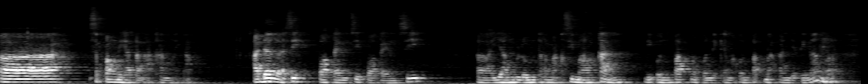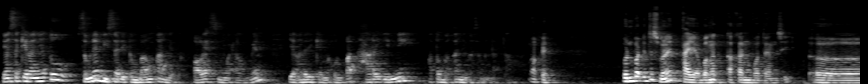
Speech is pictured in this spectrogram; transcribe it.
eh sepenglihatan Akang nih. Ada nggak sih potensi-potensi eh, yang belum termaksimalkan di Unpad maupun di Kema Unpad bahkan Jatinangor yang sekiranya tuh sebenarnya bisa dikembangkan gitu oleh semua elemen yang ada di Kema Unpad hari ini atau bahkan di masa mendatang. Oke. Unpad itu sebenarnya kaya banget akan potensi. Eh,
